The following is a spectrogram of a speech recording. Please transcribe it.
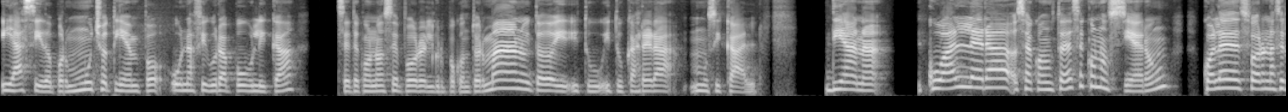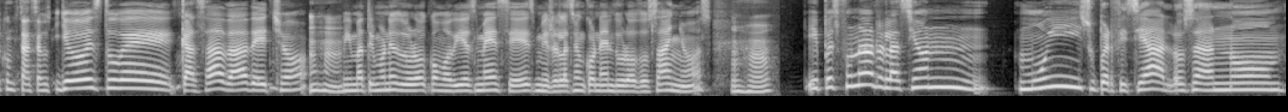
y has sido por mucho tiempo una figura pública. Se te conoce por el grupo con tu hermano y todo, y, y tu, y tu carrera musical. Diana, ¿cuál era, o sea, cuando ustedes se conocieron, cuáles fueron las circunstancias? Yo estuve casada, de hecho. Mi matrimonio duró como 10 meses, mi relación con él duró dos años. Y pues fue una relación muy superficial, o sea, no,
